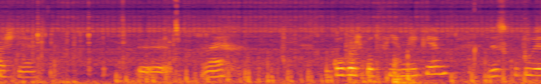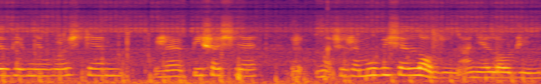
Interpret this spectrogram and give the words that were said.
Właśnie. Ne. U kogoś pod filmikiem dyskutuję z jednym gościem, że pisze się, że, znaczy, że mówi się login, a nie login.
